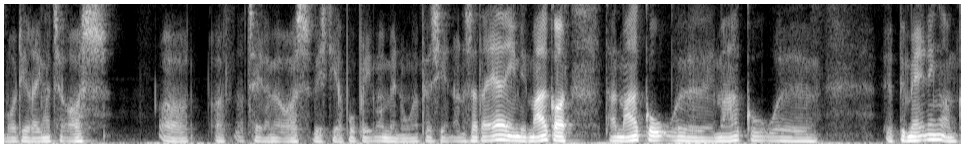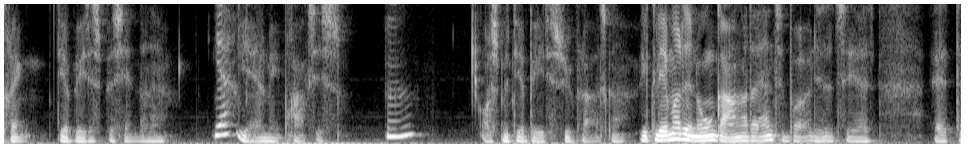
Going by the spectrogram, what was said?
hvor de ringer til os og, og, og taler med os, hvis de har problemer med nogle af patienterne. Så der er egentlig meget godt, der er en meget god, øh, en meget god øh, bemanding omkring diabetespatienterne ja. i almen praksis. Mm. Også med diabetessygeplejersker. Vi glemmer det nogle gange, og der er en tilbøjelighed til, at, at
